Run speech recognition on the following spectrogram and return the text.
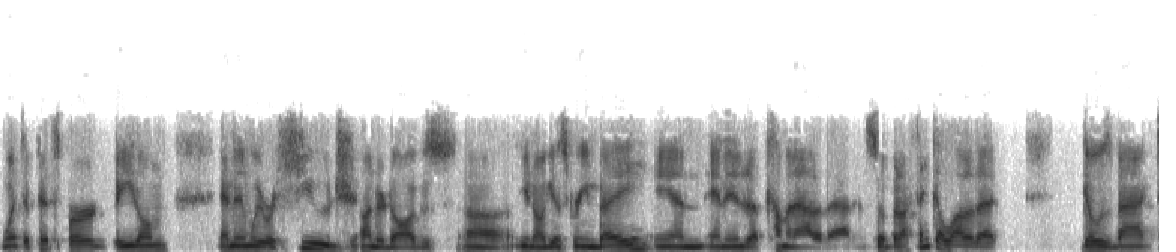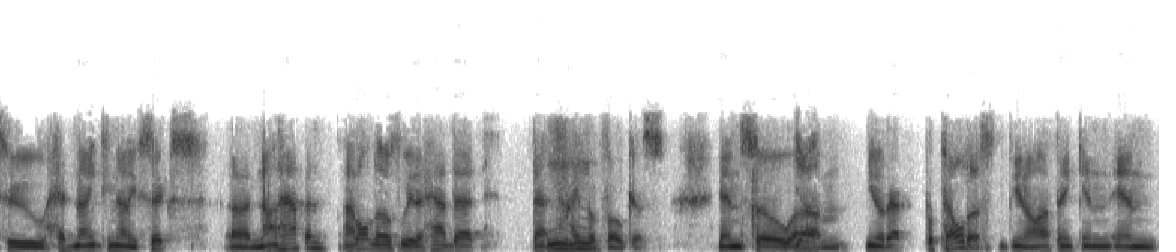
went to Pittsburgh, beat them, and then we were huge underdogs, uh, you know, against Green Bay, and and ended up coming out of that. And so, but I think a lot of that goes back to had 1996 uh, not happened. I don't know if we'd have had that that mm-hmm. type of focus. And so, yeah. um, you know, that propelled us, you know, I think in, in,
